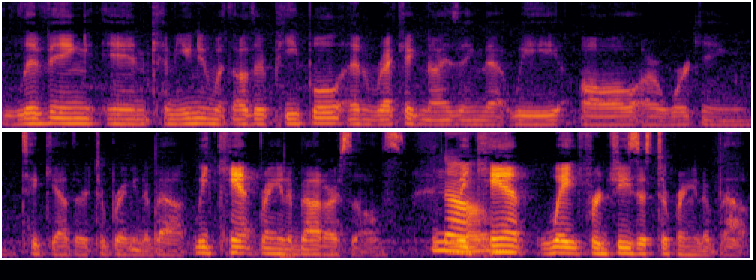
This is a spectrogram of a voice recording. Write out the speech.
living in communion with other people and recognizing that we all are working together to bring it about. We can't bring it about ourselves. No. We can't wait for Jesus to bring it about.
